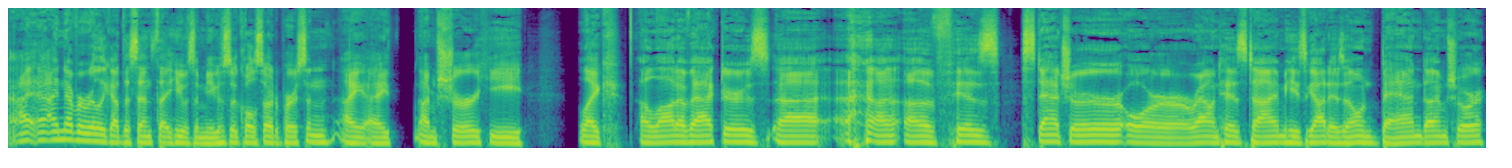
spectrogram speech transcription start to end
I, I never really got the sense that he was a musical sort of person. I, I I'm sure he like a lot of actors uh, of his stature or around his time, he's got his own band. I'm sure.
